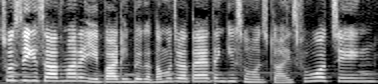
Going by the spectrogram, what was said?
सो इसी के साथ हमारा ये पार्टी पे खत्म हो जाता है। Thank you so much guys for watching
